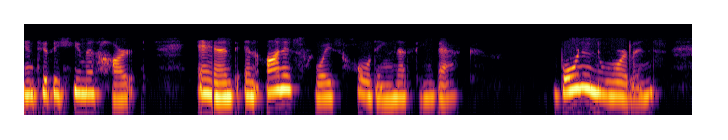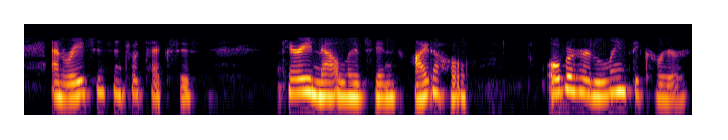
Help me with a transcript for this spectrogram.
into the human heart and an honest voice holding nothing back. Born in New Orleans and raised in Central Texas, Carrie now lives in Idaho. Over her lengthy career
